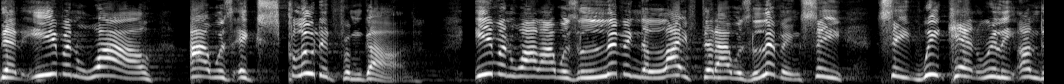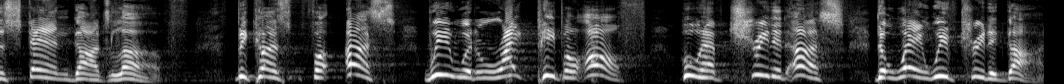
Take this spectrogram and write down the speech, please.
that even while I was excluded from God. Even while I was living the life that I was living, see, see, we can't really understand God's love because for us, we would write people off who have treated us the way we've treated God.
